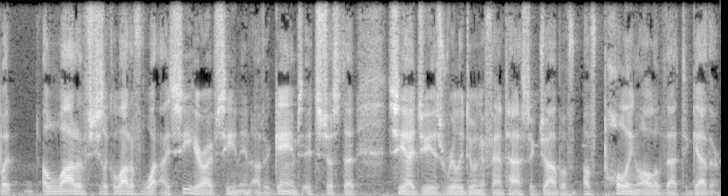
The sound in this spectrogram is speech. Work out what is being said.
But a lot of she's like a lot of what I see here, I've seen in other games. It's just that CIG is really doing a fantastic job of of pulling all of that together.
